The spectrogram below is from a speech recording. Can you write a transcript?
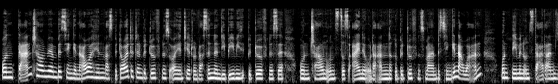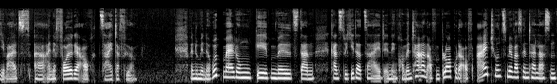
Und dann schauen wir ein bisschen genauer hin, was bedeutet denn bedürfnisorientiert und was sind denn die Babybedürfnisse und schauen uns das eine oder andere Bedürfnis mal ein bisschen genauer an und nehmen uns da dann jeweils äh, eine Folge auch Zeit dafür. Wenn du mir eine Rückmeldung geben willst, dann kannst du jederzeit in den Kommentaren auf dem Blog oder auf iTunes mir was hinterlassen.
